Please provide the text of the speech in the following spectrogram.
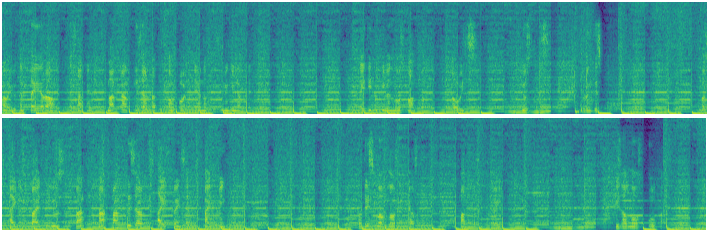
know, you can play around. You can sometimes use Mark Rank Blizzard, but at some point they are not receiving enough damage. They did not even lose one point, so it's useless during this pool. Because I just tried to use Rank, Max Rank Blizzard with highest range at my drink. So this mob lost just 1% rate. He's almost full cast.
